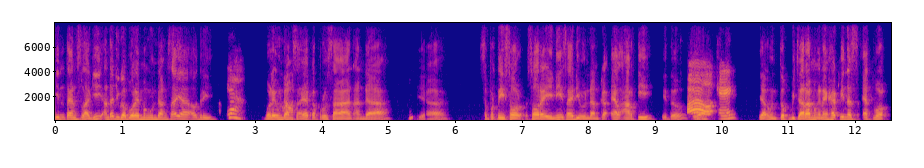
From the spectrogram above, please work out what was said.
intens lagi, Anda juga boleh mengundang saya, Audrey. Ya. Boleh undang saya ke perusahaan Anda, hmm. ya. Seperti sore ini saya diundang ke LRT itu. Oh, ya. oke. Okay. Ya, untuk bicara mengenai happiness at work.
